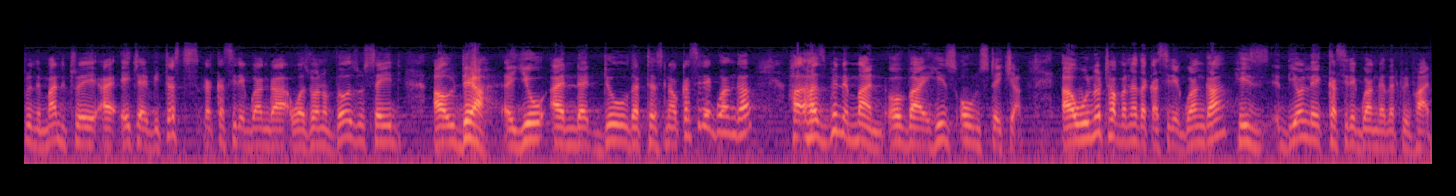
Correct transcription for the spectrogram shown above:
through the mandatory HIV tests. Kasirye Gwanga was one of those who said, I'll dare you and do the test. Now, Kasirye Gwanga ha has been a man of his own stature. Uh, we'll not have another Kasirye Gwanga. He's the only Kasirye Gwanga that we've had.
